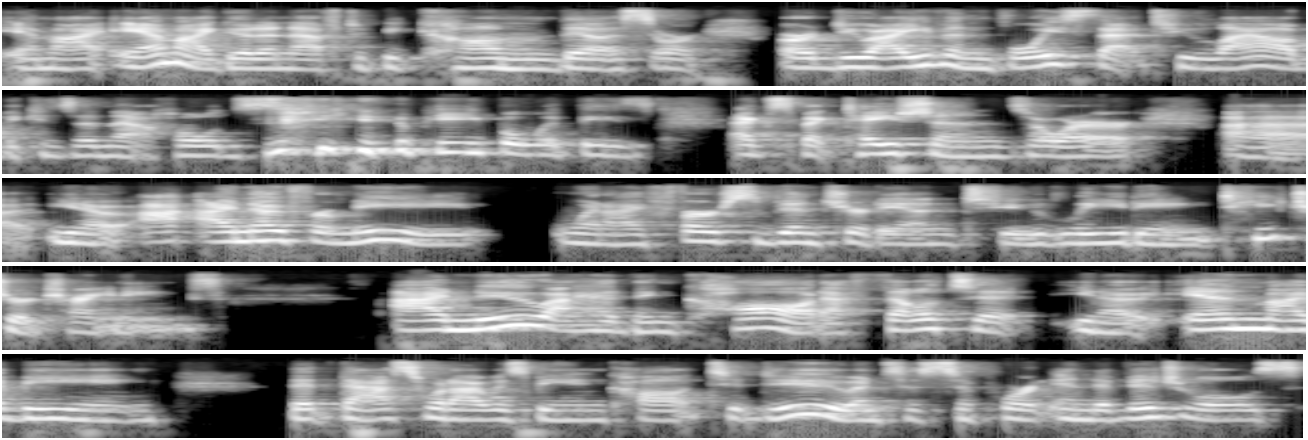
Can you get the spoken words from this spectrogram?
am i am i good enough to become this or or do i even voice that too loud because then that holds people with these expectations or uh, you know I, I know for me when i first ventured into leading teacher trainings I knew I had been called. I felt it, you know, in my being that that's what I was being called to do and to support individuals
